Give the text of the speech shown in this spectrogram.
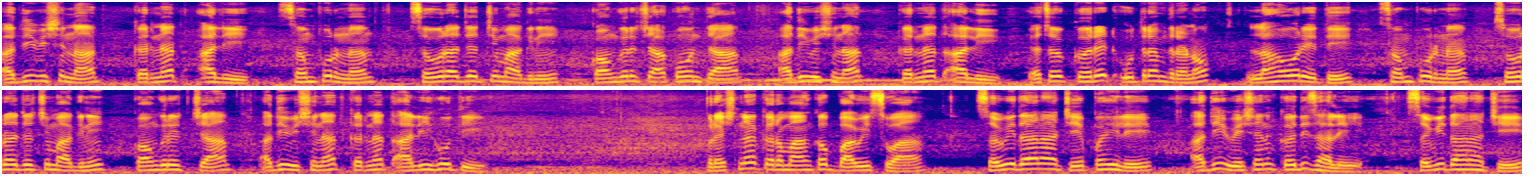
अधिवेशनात करण्यात आली? संपूर्ण स्वराज्याची मागणी काँग्रेसच्या कोणत्या अधिवेशनात करण्यात आली? याचं करेक्ट उत्तर मित्रांनो लाहोर येथे संपूर्ण स्वराज्याची मागणी काँग्रेसच्या अधिवेशनात करण्यात आली होती. प्रश्न क्रमांक बावीसवा. संविधानाचे पहिले अधिवेशन कधी झाले? संविधानाचे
